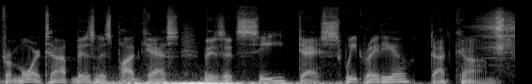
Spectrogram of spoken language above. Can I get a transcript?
For more top business podcasts, visit c-suiteradio.com.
